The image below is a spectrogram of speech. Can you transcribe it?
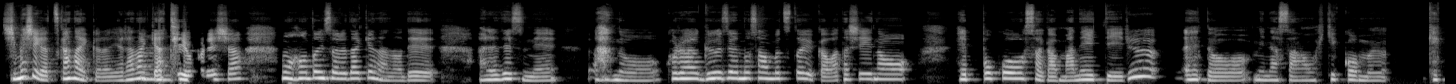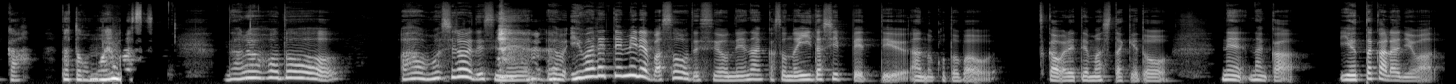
示しがつかないからやらなきゃっていうプレッシャー、うん、もう本当にそれだけなので、あれですね。あの、これは偶然の産物というか、私のヘッポコさが招いている、えっ、ー、と、皆さんを引き込む結果だと思います。うん、なるほど。ああ、面白いですね。でも言われてみればそうですよね。なんかその言い出しっぺっていうあの言葉を使われてましたけど、ね、なんか言ったからには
